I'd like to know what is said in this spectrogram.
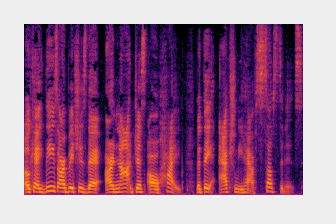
Okay, these are bitches that are not just all hype, that they actually have substance.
